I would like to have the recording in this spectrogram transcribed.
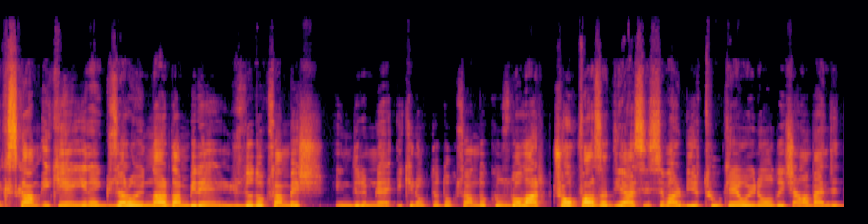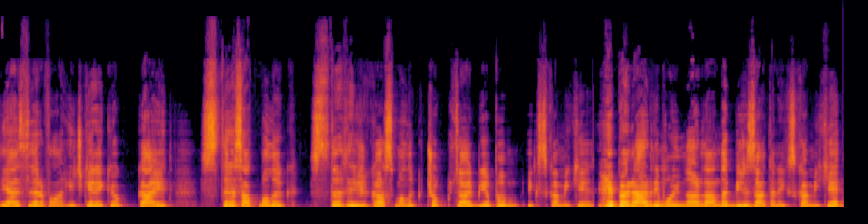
XCOM 2 yine güzel oyunlardan biri. %95 indirimle 2.99 dolar. Çok fazla DLC'si var. Bir 2K oyunu olduğu için ama bence DLC'lere falan hiç gerek yok. Gayet stres atmalık, strateji kasmalık çok güzel bir yapım XCOM 2. Hep önerdiğim oyunlardan da biri zaten XCOM 2.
